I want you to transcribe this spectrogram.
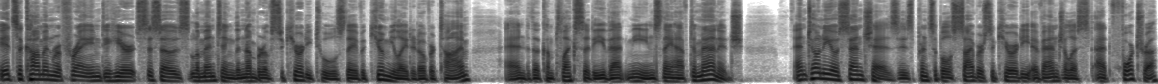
It's a common refrain to hear CISOs lamenting the number of security tools they've accumulated over time and the complexity that means they have to manage. Antonio Sanchez is principal cybersecurity evangelist at Fortra,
